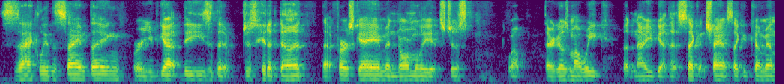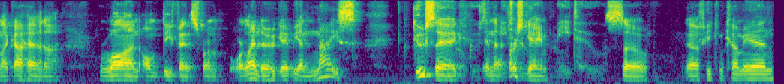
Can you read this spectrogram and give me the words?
exactly the same thing where you've got these that just hit a dud that first game, and normally it's just, well, there goes my week. But now you've got that second chance they could come in. Like I had uh, Ruan on defense from Orlando who gave me a nice goose egg in that first game. Me too. So know, if he can come in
